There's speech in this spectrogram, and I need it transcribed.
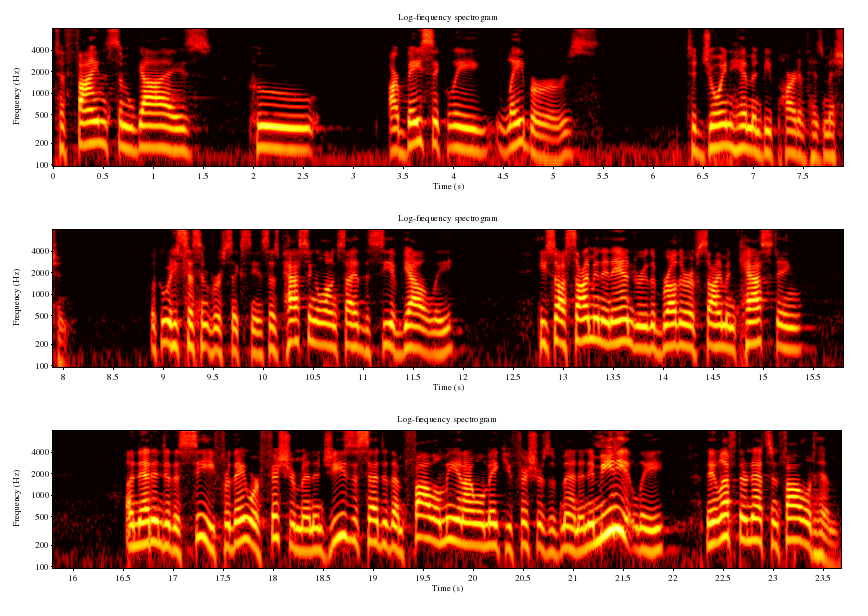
to find some guys who are basically laborers to join him and be part of his mission. Look at what he says in verse 16. It says, Passing alongside the Sea of Galilee, he saw Simon and Andrew, the brother of Simon, casting a net into the sea, for they were fishermen. And Jesus said to them, Follow me, and I will make you fishers of men. And immediately they left their nets and followed him.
